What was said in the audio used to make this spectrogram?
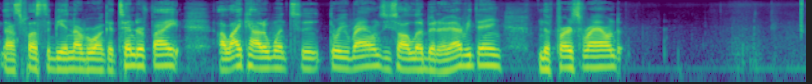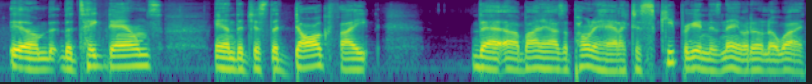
That's supposed to be a number one contender fight. I like how it went to three rounds. You saw a little bit of everything. In the first round, um, the, the takedowns and the just the dog fight that uh, Bandejas' opponent had. I just keep forgetting his name. I don't know why.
